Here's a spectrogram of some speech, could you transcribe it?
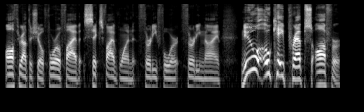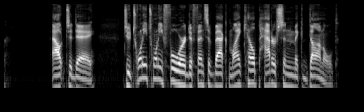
all throughout the show 405 651 3439. New OK Preps offer out today to 2024 defensive back Michael Patterson McDonald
